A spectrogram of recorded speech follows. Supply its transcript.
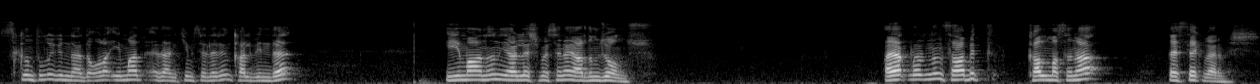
sıkıntılı günlerde ona iman eden kimselerin kalbinde imanın yerleşmesine yardımcı olmuş. Ayaklarının sabit kalmasına destek vermiş.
